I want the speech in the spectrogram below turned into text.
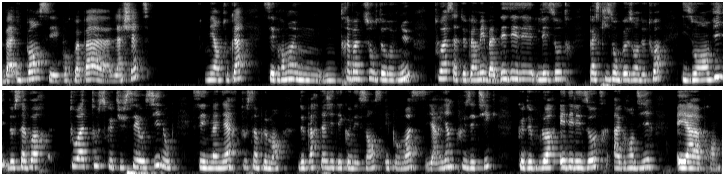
bah, ils pensent et pourquoi pas euh, l'achètent. Mais en tout cas, c'est vraiment une, très bonne source de revenus. Toi, ça te permet bah, d'aider les autres parce qu'ils ont besoin de toi. Ils ont envie de savoir toi tout ce que tu sais aussi. Donc, c'est une manière tout simplement de partager tes connaissances. Et pour moi, il n'y a rien de plus éthique que de vouloir aider les autres à grandir et à apprendre.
